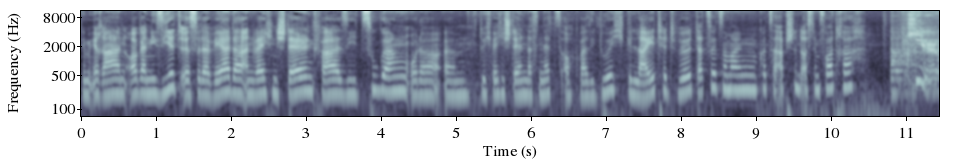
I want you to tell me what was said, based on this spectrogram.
dem Iran organisiert ist oder wer da an welchen Stellen quasi Zugang oder ähm, durch welche Stellen das Netz auch quasi durchgeleitet wird. Dazu jetzt nochmal ein kurzer Abschnitt aus dem Vortrag. Here,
